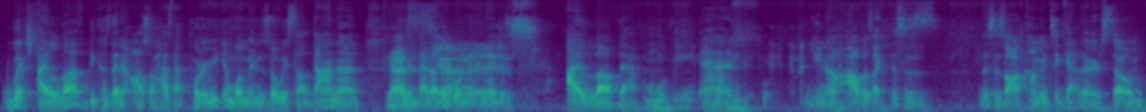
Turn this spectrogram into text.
which I love because then it also has that Puerto Rican woman Zoe Saldana, Yes. and then that other woman, and I just, I love that movie, and you know, I was like, this is, this is all coming together. So.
